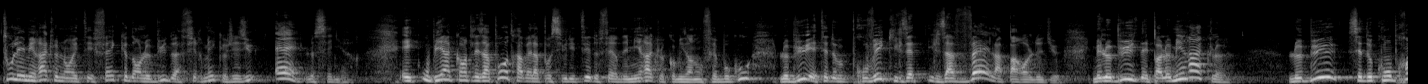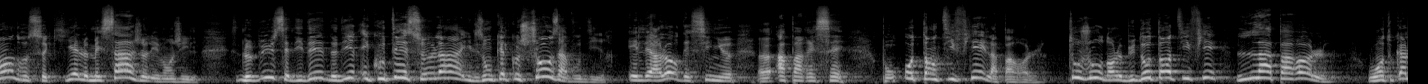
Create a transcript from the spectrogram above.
Tous les miracles n'ont été faits que dans le but d'affirmer que Jésus est le Seigneur. Et, ou bien quand les apôtres avaient la possibilité de faire des miracles, comme ils en ont fait beaucoup, le but était de prouver qu'ils avaient la parole de Dieu. Mais le but n'est pas le miracle. Le but, c'est de comprendre ce qui est le message de l'Évangile. Le but, c'est l'idée de dire, écoutez ceux-là, ils ont quelque chose à vous dire. Et alors des signes euh, apparaissaient pour authentifier la parole toujours dans le but d'authentifier la parole, ou en tout cas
